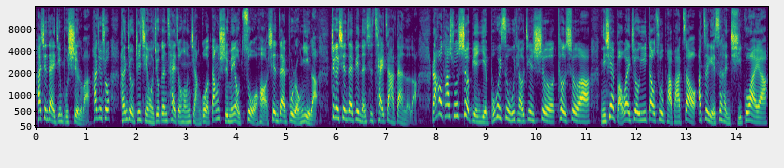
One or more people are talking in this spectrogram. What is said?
他现在已经不是了吧？他就说很久之前我就跟蔡总统讲过，当时没有做哈，现在不容易了，这个现在变成是拆炸弹了啦。然后他说涉扁也不会是无条件设特赦啊，你现在保外就医到处爬爬照啊，这也是很奇怪啊。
